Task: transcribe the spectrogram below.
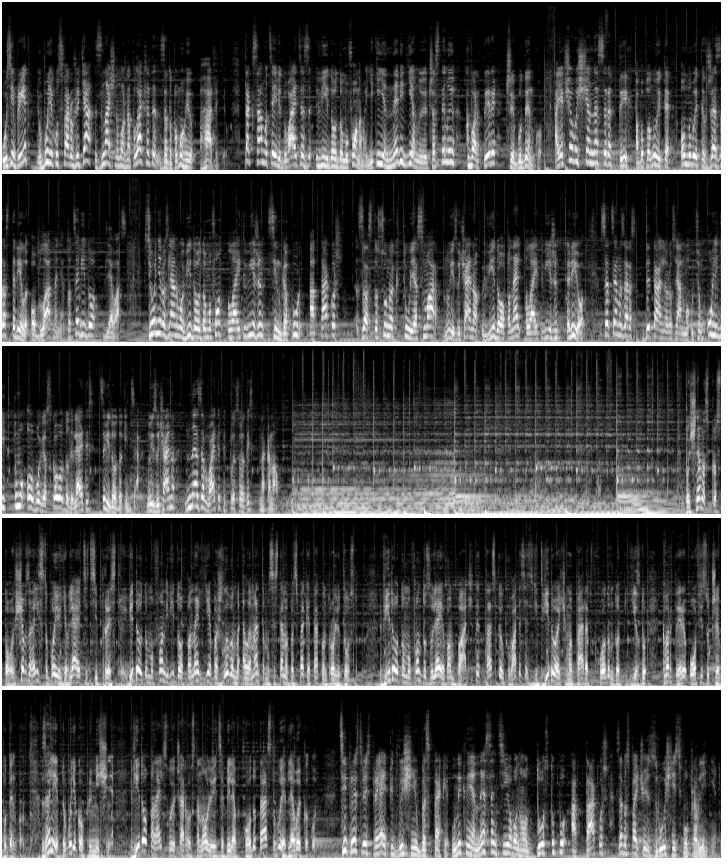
Усім привіт! В будь-яку сферу життя значно можна полегшити за допомогою гаджетів. Так само це і відбувається з відеодомофонами, які є невід'ємною частиною квартири чи будинку. А якщо ви ще не серед тих або плануєте оновити вже застаріле обладнання, то це відео для вас. Сьогодні розглянемо відеодомофон Light Vision Singapore, а також застосунок Tuya Smart, ну і звичайно відеопанель Light Vision Rio. Все це ми зараз детально розглянемо у цьому огляді, тому обов'язково додивляйтесь це відео до кінця. Ну і звичайно, не забувайте підписуватись на канал. Почнемо з простого, що взагалі з собою являються ці пристрої. Відеодомофон і відеопанель є важливими елементами системи безпеки та контролю доступу. Відеодомофон дозволяє вам бачити та спілкуватися з відвідувачами перед входом до під'їзду, квартири, офісу чи будинку. Взагалі до будь-якого приміщення. Відеопанель, в свою чергу, встановлюється біля входу та слугує для виклику. Ці пристрої сприяють підвищенню безпеки, уникнення несанкційованого доступу, а також забезпечують зручність в управлінні.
